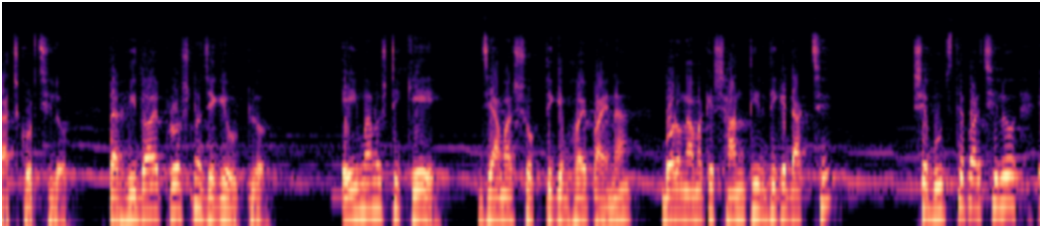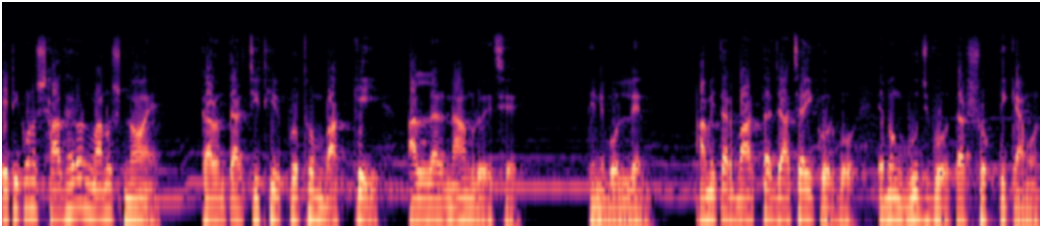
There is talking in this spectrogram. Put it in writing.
কাজ করছিল। তার হৃদয়ে প্রশ্ন জেগে উঠল, এই মানুষটি কে যে আমার শক্তিকে ভয় পায় না, বরং আমাকে শান্তির দিকে ডাকছে? সে বুঝতে পারছিল এটি কোনো সাধারণ মানুষ নয়, কারণ তার চিঠির প্রথম বাক্যেই আল্লাহর নাম রয়েছে। তিনি বললেন, আমি তার বার্তা যাচাই করব এবং বুঝব তার শক্তি কেমন।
